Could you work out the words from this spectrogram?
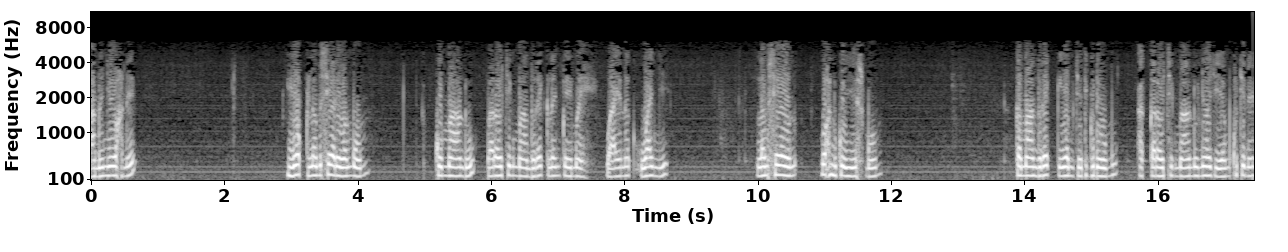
Am na ñuy wax ne yokk lam seere woon moom ku maandu baraw ci maandu rek lañ koy may waaye nag wàññi lam seewoon wax lu ko yées moom ka maandu rek yem ca diggu doomu ak karaw ci maandu ñoo ci yem ku ci ne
